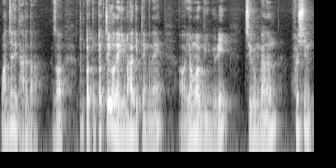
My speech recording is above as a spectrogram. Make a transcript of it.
완전히 다르다. 그래서 뚝딱뚝딱 찍어내기만 하기 때문에 어, 영업이익률이 지금과는 훨씬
